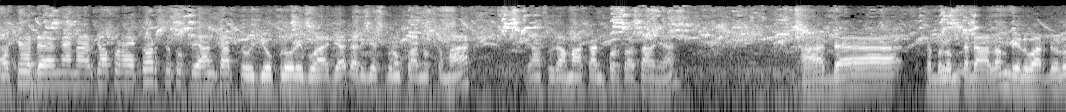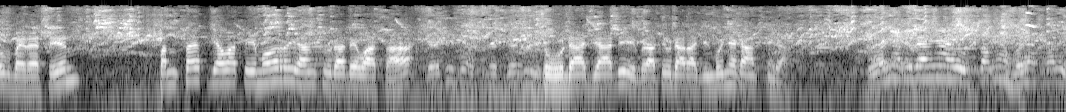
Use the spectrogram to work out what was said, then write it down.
Oke dengan harga per ekor cukup diangkat 70.000 aja dari jenis burung pelanuk semak yang sudah makan per totalnya. Ada sebelum ke dalam di luar dulu beresin pentet Jawa Timur yang sudah dewasa. Jadi jadi. Sudah jadi, berarti udah rajin bunyi kan ya? Banyak bilangnya, stoknya banyak sekali.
